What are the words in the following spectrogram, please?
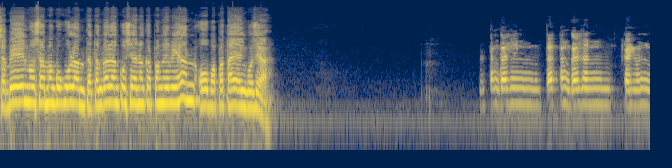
sabihin mo sa mangkukulam, tatanggalan ko siya ng kapangyarihan o papatayan ko siya? Tatanggalin, tatanggalan kayo,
